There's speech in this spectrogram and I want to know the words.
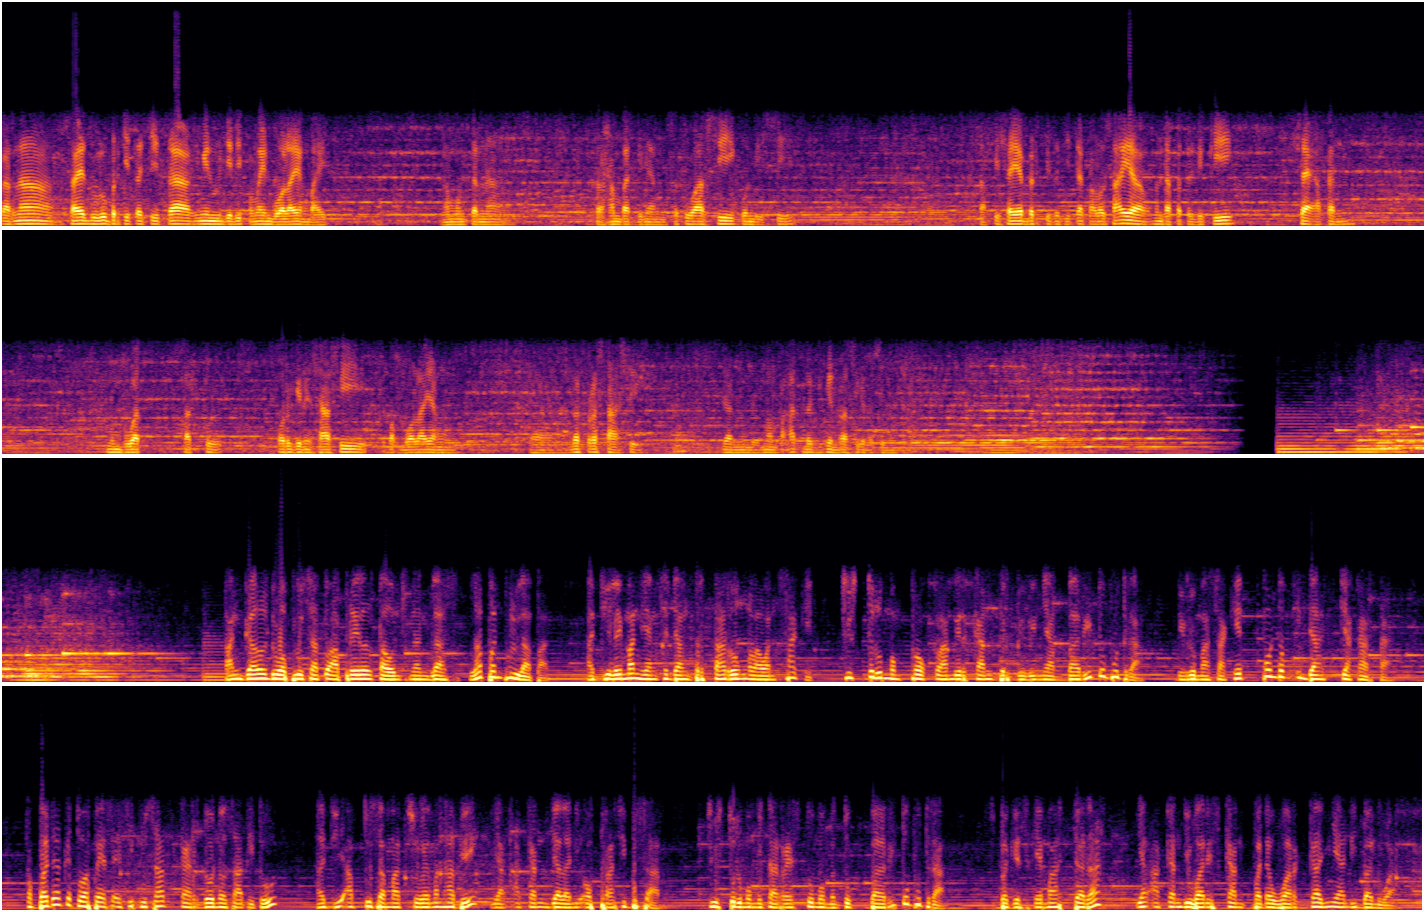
karena saya dulu bercita-cita ingin menjadi pemain bola yang baik. Namun karena terhambat dengan situasi, kondisi, tapi saya bercita-cita kalau saya mendapat rezeki, saya akan membuat satu organisasi sepak bola yang uh, berprestasi dan bermanfaat bagi generasi-generasi muda. Tanggal 21 April tahun 1988, Haji Leman yang sedang bertarung melawan sakit justru memproklamirkan berdirinya Barito Putra di Rumah Sakit Pondok Indah, Jakarta. Kepada Ketua PSSI Pusat Kardono saat itu, Haji Abdus Samad Sulaiman HB yang akan menjalani operasi besar justru meminta restu membentuk Barito Putra sebagai skema sejarah yang akan diwariskan kepada warganya di Banua.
